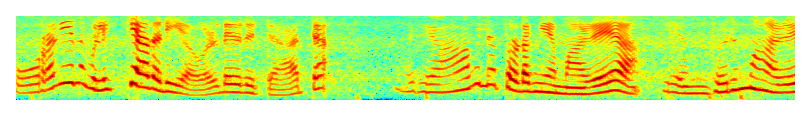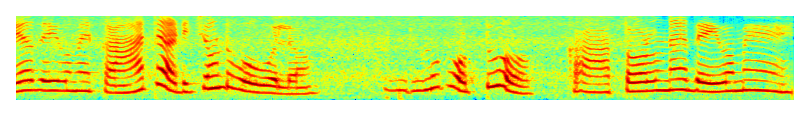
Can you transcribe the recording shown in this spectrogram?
പുറകിൽ നിന്ന് വിളിക്കാതടി അവളുടെ ഒരു ടാറ്റ. രാവിലെ തുടങ്ങിയ മഴയാ. എന്തൊരു മഴയാ ദൈവമേ. കാറ്റ് അടിച്ചോണ്ട് പോകുമല്ലോ ഉരുൾ പൊട്ടുവോ? കാത്തോളണേ ദൈവമേ.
